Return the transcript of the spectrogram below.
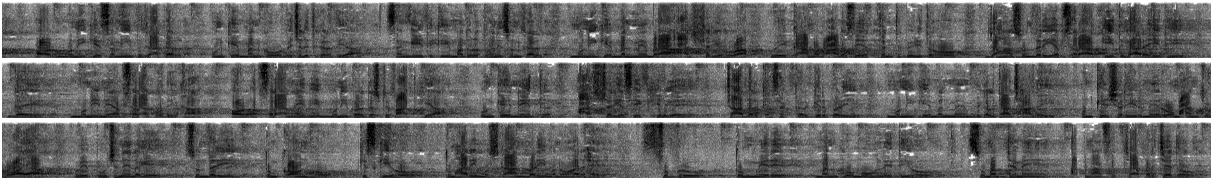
और मुनि के समीप जाकर उनके मन को विचलित कर दिया। संगीत की मधुर ध्वनि सुनकर मुनि के मन में बड़ा आश्चर्य हुआ। वे काम बाण से अत्यंत पीड़ित हो, जहाँ सुंदरी अप्सरा गीत गा रही थी, गए। मुनि ने अप्सरा को देखा और अप्सरा ने भी मुनि पर दृष्टिपात किया। उनके नेत्र आश्चर्य से खिल गए। चादर खिसक कर गिर पड़ी, मुनि के मन में विकलता छा गई। उनके शरीर में रोमांच हो आया। वे पूछने लगे, सुंदरी, तुम कौन हो? किसकी हो? तुम्हारी मुस्कान बड़ी मनोहर है। सुभ्रु, तुम मेरे मन को मोह लेती हो। सुमध्य में अपना सच्चा परिचय दो।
